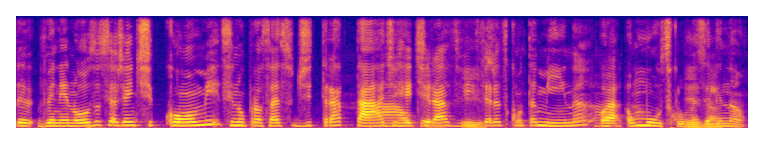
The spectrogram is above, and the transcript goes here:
É venenoso se a gente come, se no processo de tratar, Ah, de retirar as vísceras, contamina Ah, o- tá. o músculo, mas Exato. ele não.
